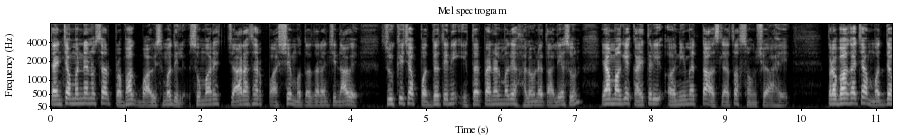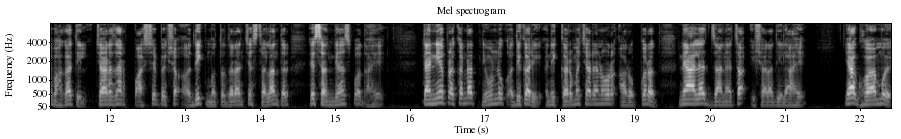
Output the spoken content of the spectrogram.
त्यांच्या म्हणण्यानुसार प्रभाग बावीसमधील सुमारे चार हजार पाचशे मतदारांची नावे चुकीच्या पद्धतीने इतर पॅनलमध्ये हलवण्यात आली असून यामागे काहीतरी अनियमितता असल्याचा संशय आहे. प्रभागाच्या मध्यभागातील चार हजार पाचशेपेक्षा अधिक मतदारांचे स्थलांतर हे संदेहास्पद आहे. त्यांनी या प्रकरणात निवडणूक अधिकारी आणि कर्मचाऱ्यांवर आरोप करत न्यायालयात जाण्याचा इशारा दिला आहे. या घोळामुळे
